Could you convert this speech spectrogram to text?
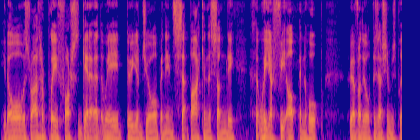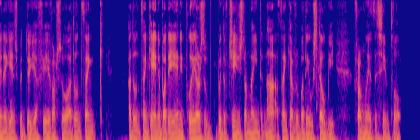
You'd always rather play first, get it out of the way, do your job, and then sit back in the Sunday with your feet up and hope whoever the opposition was playing against would do you a favour. So I don't think I don't think anybody, any players would have changed their mind in that. I think everybody will still be firmly of the same thought.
